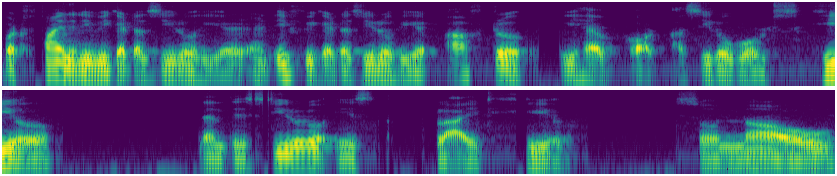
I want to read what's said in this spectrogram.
but finally we get a zero here. And if we get a zero here after we have got a zero volts here then this zero is applied here. So now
